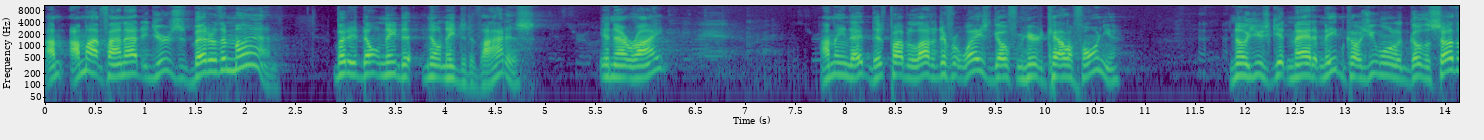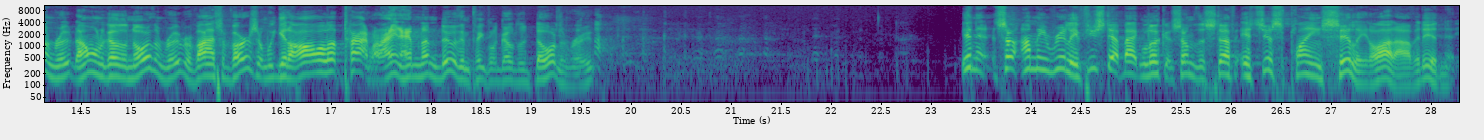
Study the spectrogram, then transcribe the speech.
I'm, i might find out that yours is better than mine, but it don't need to, don't need to divide us. Isn't that right? I mean, there's probably a lot of different ways to go from here to California. No use getting mad at me because you want to go the southern route I want to go the northern route or vice versa, and we get all uptight. Well, I ain't having nothing to do with them people that go the northern route. Isn't it? So, I mean, really, if you step back and look at some of the stuff, it's just plain silly, a lot of it, isn't it?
